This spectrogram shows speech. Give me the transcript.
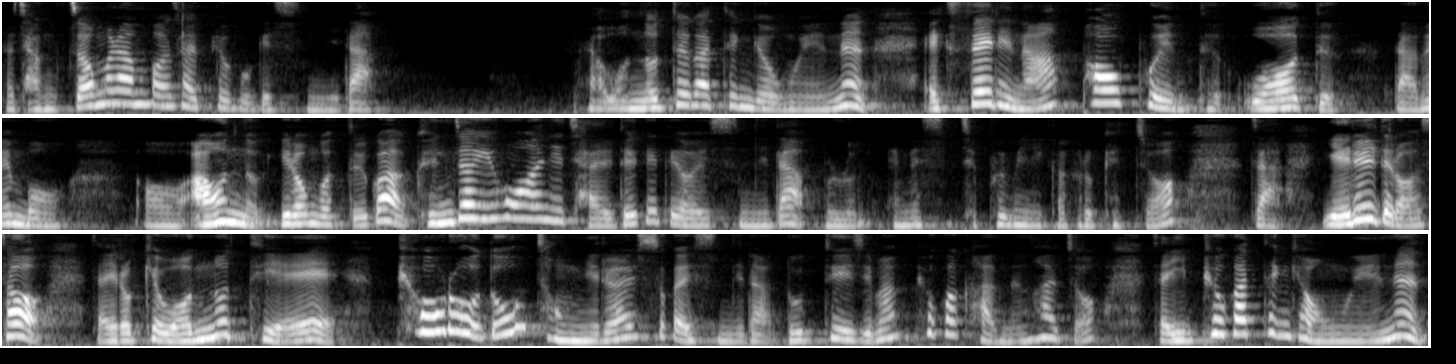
자, 장점을 한번 살펴보겠습니다. 자, 원노트 같은 경우에는 엑셀이나 파워포인트, 워드, 그다음에 뭐 어, 아웃룩 이런 것들과 굉장히 호환이 잘 되게 되어 있습니다. 물론 MS 제품이니까 그렇겠죠. 자, 예를 들어서 자, 이렇게 원노트에 표로도 정리를 할 수가 있습니다. 노트이지만 표가 가능하죠. 자, 이 표 같은 경우에는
